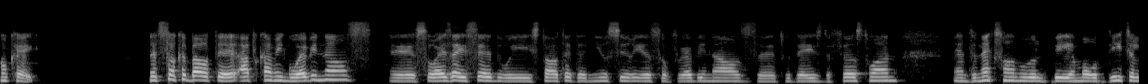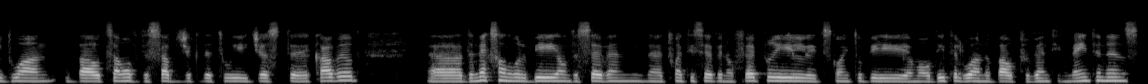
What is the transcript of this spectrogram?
Okay, let's talk about the upcoming webinars. Uh, so as I said, we started a new series of webinars. Uh, today is the first one. And the next one will be a more detailed one about some of the subject that we just uh, covered. Uh, the next one will be on the 7, uh, 27 of April. It's going to be a more detailed one about preventing maintenance.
